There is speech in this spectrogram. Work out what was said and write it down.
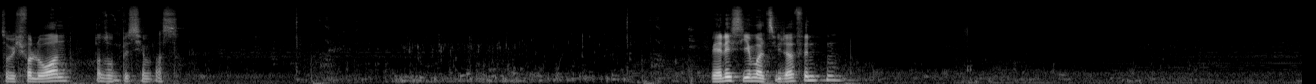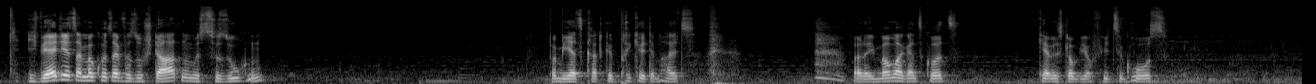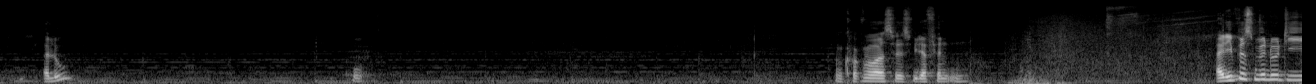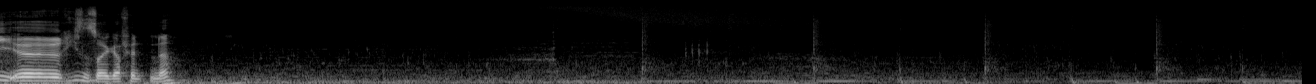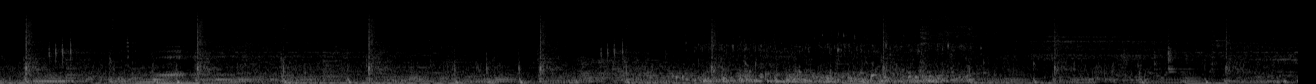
Jetzt habe ich verloren. Also ein bisschen was. Werde ich es jemals wiederfinden? Ich werde jetzt einmal kurz einen Versuch starten, um es zu suchen. Bei mir hat es gerade geprickelt im Hals. Warte, ich mach mal ganz kurz. Cam ist, glaube ich, auch viel zu groß. Hallo? Und gucken wir mal, dass wir es wiederfinden. Eigentlich müssen wir nur die äh, Riesensäuger finden, ne?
